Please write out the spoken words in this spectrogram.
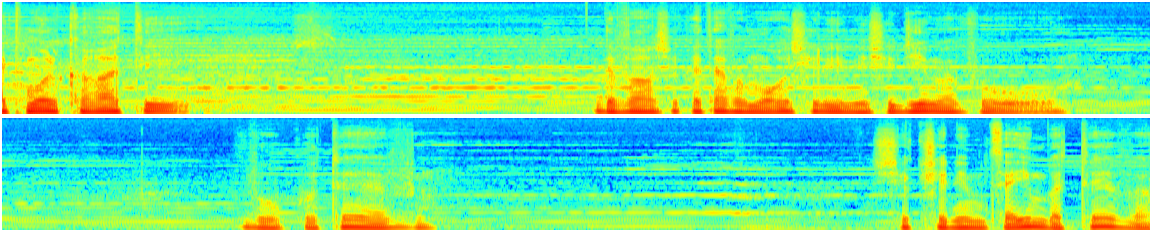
אתמול קראתי דבר שכתב המורה שלי נישיג'ימה והוא, והוא כותב שכשנמצאים בטבע,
